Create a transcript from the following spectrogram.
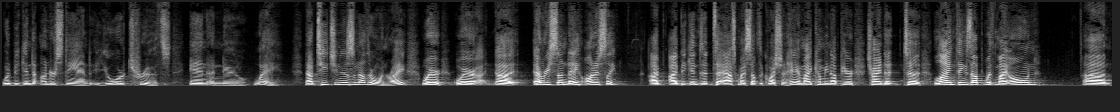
would begin to understand your truths in a new way. Now, teaching is another one, right? Where, where uh, every Sunday, honestly, I, I begin to, to ask myself the question hey, am I coming up here trying to, to line things up with my own um,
